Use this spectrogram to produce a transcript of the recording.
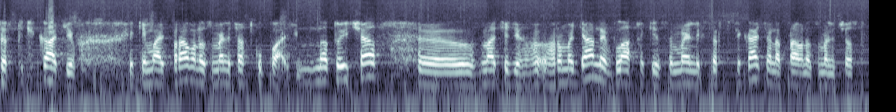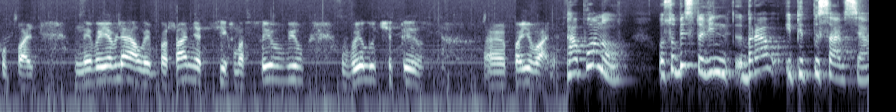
сертифікатів, які мають право на земельну частку пай. На той час, е, значить, громадяни, власники земельних сертифікатів на право на земельну частку пай, не виявляли бажання цих масивів вилучити з е, паювання. Гапонов особисто він брав і підписався.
